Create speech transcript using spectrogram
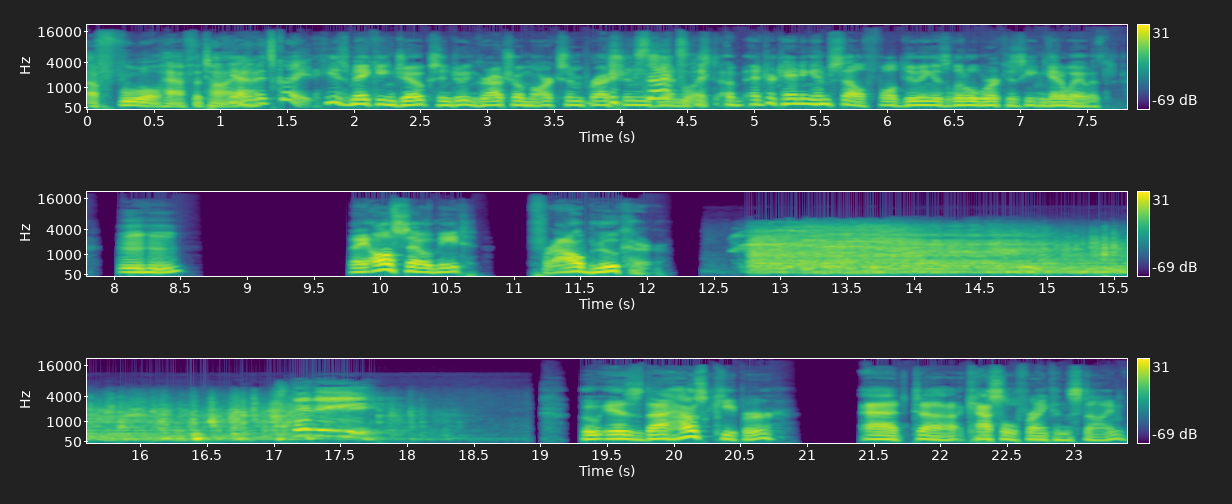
a fool half the time. Yeah. And it's great. He's making jokes and doing Groucho Marx impressions Exactly. and just um, entertaining himself while doing as little work as he can get away with. Mm-hmm. They also meet Frau Blucher. Steady! who is the housekeeper at uh, Castle Frankenstein,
